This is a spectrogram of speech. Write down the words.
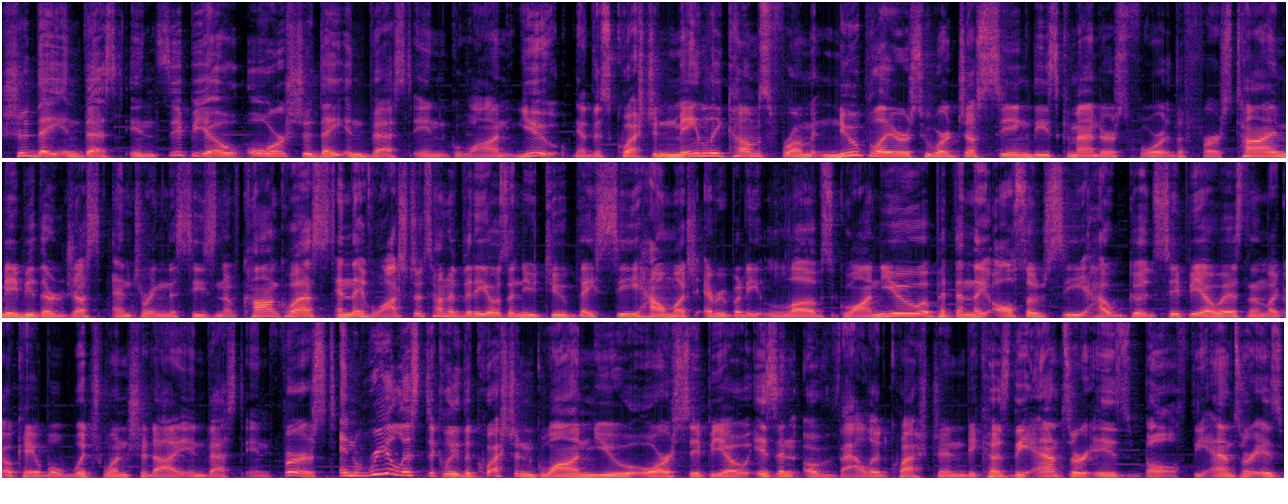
should they invest in Scipio or should they invest in Guan Yu? Now this question mainly comes from new players who are just seeing these commanders for the first time. Maybe they're just entering the season of conquest and they've watched a ton of videos on YouTube. They see how much everybody loves Guan Yu but then they also see how good Scipio is and then like okay well which one should I invest in first? And realistically the question Guan Yu or Scipio isn't a valid question because the answer is both. The answer is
